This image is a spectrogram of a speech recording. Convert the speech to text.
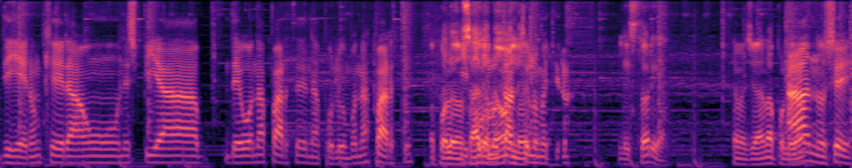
dijeron que era un espía de Bonaparte, de Napoleón Bonaparte. Napoleón y sale, por lo ¿no? tanto lo metieron. La historia. Se menciona Napoleón. Ah, no sé.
